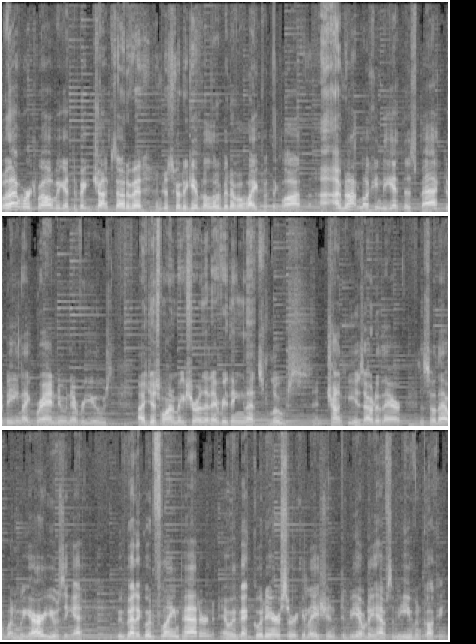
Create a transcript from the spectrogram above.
Well, that worked well. We got the big chunks out of it. I'm just going to give it a little bit of a wipe with the cloth. I'm not looking to get this back to being like brand new, never used. I just want to make sure that everything that's loose and chunky is out of there so that when we are using it, we've got a good flame pattern and we've got good air circulation to be able to have some even cooking.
